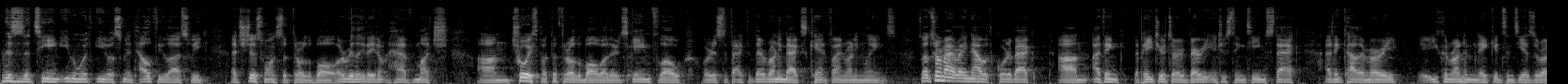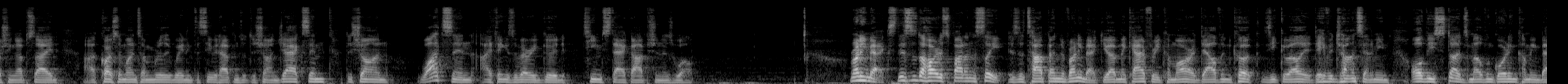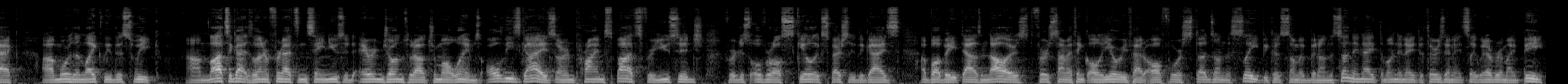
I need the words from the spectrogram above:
this is a team, even with Ito Smith healthy last week, that just wants to throw the ball. Or really, they don't have much um, choice but to throw the ball, whether it's game flow or just the fact that their running backs can't find running lanes. So that's where I'm at right now with quarterback. Um, I think the Patriots are a very interesting team stack. I think Kyler Murray, you can run him naked since he has the rushing upside. Uh, Carson Wentz, I'm really waiting to see what happens with DeSean Jackson. Deshaun Watson, I think, is a very good team stack option as well. Running backs. This is the hardest spot on the slate. Is the top end of running back. You have McCaffrey, Kamara, Dalvin Cook, Ezekiel Elliott, David Johnson. I mean, all these studs. Melvin Gordon coming back uh, more than likely this week. Um, lots of guys. Leonard Fournette's insane usage. Aaron Jones without Jamaal Williams. All these guys are in prime spots for usage, for just overall skill, especially the guys above $8,000. First time I think all year we've had all four studs on the slate because some have been on the Sunday night, the Monday night, the Thursday night slate, whatever it might be.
